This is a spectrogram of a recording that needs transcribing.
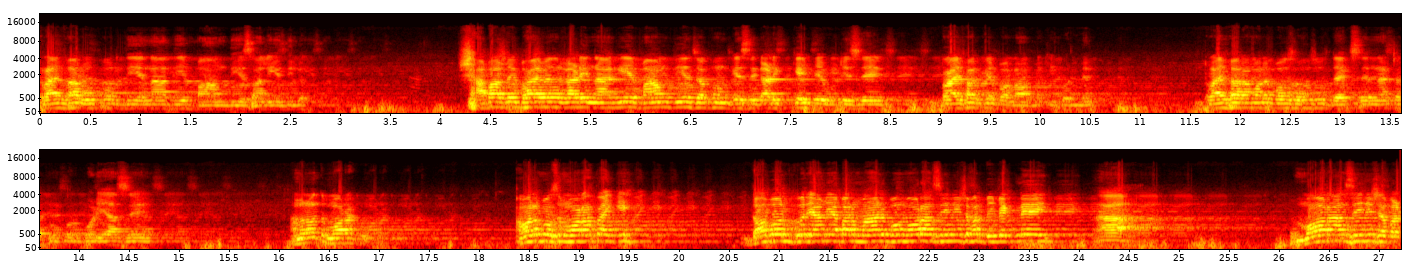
ড্রাইভার উপর দিয়ে না দিয়ে বাম দিয়ে চালিয়ে দিল। স্বাভাবিক ভাবে গাড়ি না গিয়ে বাম দিয়ে যখন গেছে, গাড়ি কেটে উঠেছে। ড্রাইভারকে বলা, আপনি কি করলেন? ড্রাইভার আমার বছর বছর দেখছেন একটা কুকুর পড়ে আছে। আমার মতো মরা কুকুর। আমার বলছে, মরা পাই কি? ডবল করে আমি আবার মারবো, মরা জিনিস, আমার বিবেক নেই। আহ মরা জিনিস আবার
